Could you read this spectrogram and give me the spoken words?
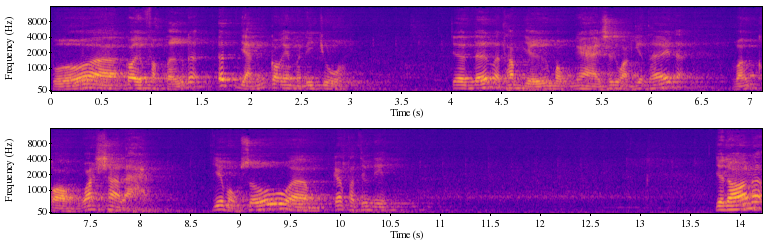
của à, coi phật tử đó ít dẫn con em mình đi chùa cho nên đến mà tham dự một ngày sinh hoạt như thế đó, vẫn còn quá xa lạ với một số ờ, các thanh thiếu niên. Do đó đó,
